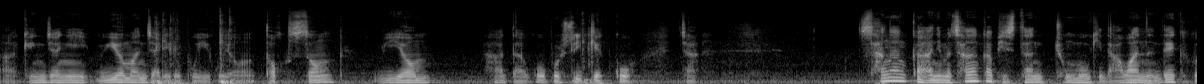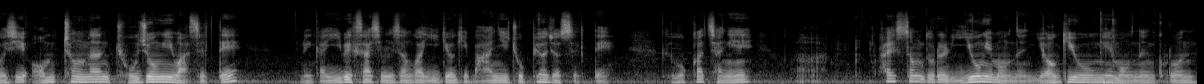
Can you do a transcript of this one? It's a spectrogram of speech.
아, 굉장히 위험한 자리로 보이고요. 덕성 위험하다고 볼 수 있겠고 자 상한가 아니면 상한가 비슷한 종목이 나왔는데 그것이 엄청난 조정이 왔을 때 그러니까 241선과 이격이 많이 좁혀졌을 때 그 호가창의 아, 활성도를 이용해 먹는 역이용해 먹는 그런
